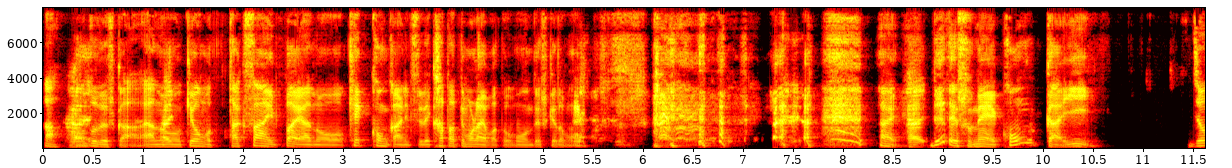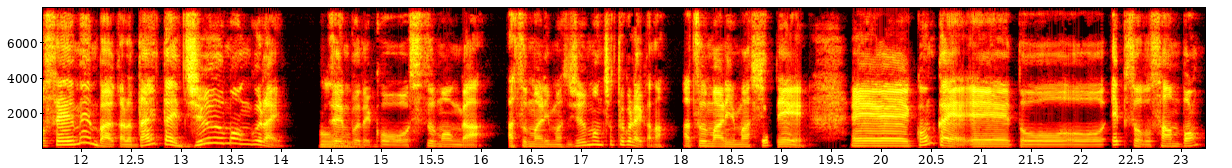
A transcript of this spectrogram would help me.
あ、はい本当ですか？あの、はい今日もたくさんいっぱいあの、結婚観について語ってもらえばと思うんですけども。はい。はい。でですね、今回、女性メンバーからだいたい10問ぐらい全部でこう質問が集まります。10問ちょっとぐらいかな集まりまして、えー、今回、えっ、と、エピソード3本、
